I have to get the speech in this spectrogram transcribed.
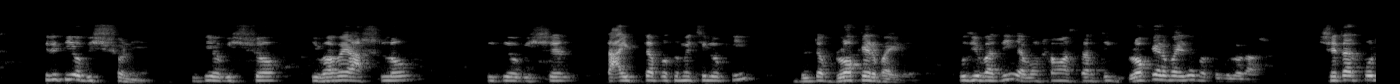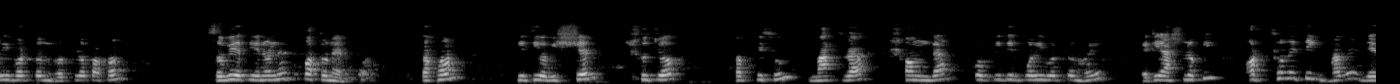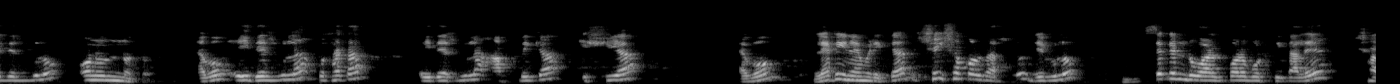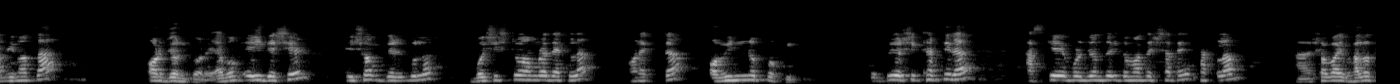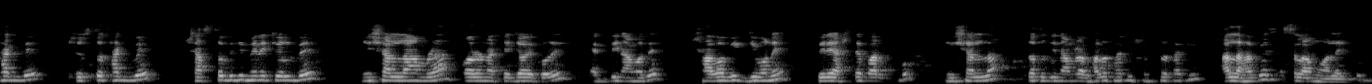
তৃতীয় বিশ্ব নিয়ে। তৃতীয় বিশ্ব কীভাবে আসলো? তৃতীয় বিশ্বের টাইপটা প্রথমে ছিল কি? দুইটা ব্লকের বাইরে, পুঁজিবাদী এবং সমাজতান্ত্রিক ব্লকের বাইরে কতগুলো রাষ্ট্র। সেটার পরিবর্তন ঘটলো কখন? সোভিয়েত ইউনিয়নের পতনের পর। তখন তৃতীয় বিশ্বের সূচক, সবকিছু, মাত্রা, সংজ্ঞা প্রকৃতির পরিবর্তন হয়ে এটি আসলো কি? অর্থনৈতিক ভাবে যে দেশগুলো অনুন্নত এবং এই দেশগুলা কোথাকার? এই দেশগুলা আফ্রিকা, এশিয়া এবং ল্যাটিন আমেরিকার সেই সকল রাষ্ট্র যেগুলো সেকেন্ড ওয়ার্ল্ড পরবর্তীকালে স্বাধীনতা অর্জন করে এবং এই দেশের এইসব দেশগুলোর বৈশিষ্ট্য আমরা দেখলাম অনেকটা অভিন্ন প্রকৃতি। প্রিয় শিক্ষার্থীরা, আজকে এ পর্যন্তই তোমাদের সাথে থাকলাম। সবাই ভালো থাকবে। সুস্থ থাকবে, স্বাস্থ্যবিধি মেনে চলবে। ইনশাল্লাহ আমরা করোনাকে জয় করে একদিন আমাদের স্বাভাবিক জীবনে ফিরে আসতে পারব। ইনশাল্লাহ ততদিন আমরা ভালো থাকি, সুস্থ থাকি। আল্লাহ হাফেজ। আসসালামু আলাইকুম।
